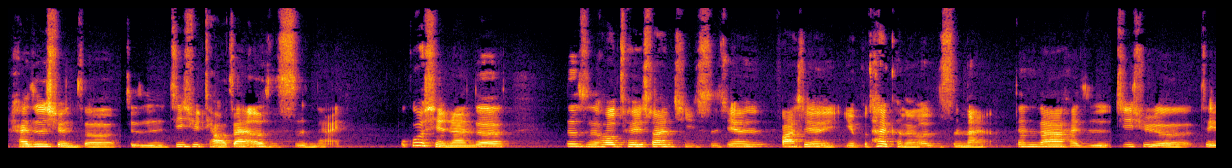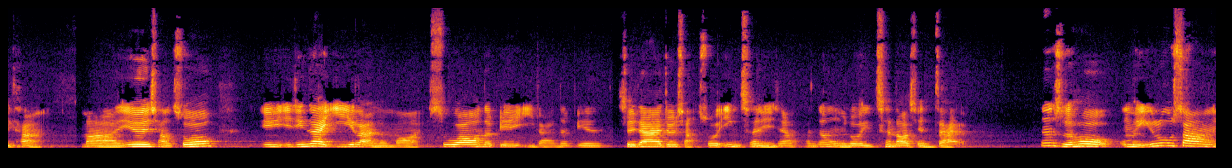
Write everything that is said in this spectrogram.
还是选择就是继续挑战二十四耐。不过显然的，那时候推算起时间，发现也不太可能二十四耐了。但是大家还是继续了这一趟嘛，因为想说已已经在宜兰了嘛，苏澳那边、宜兰那边，所以大家就想说硬撑一下，反正我们都已经撑到现在了。那时候我们一路上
